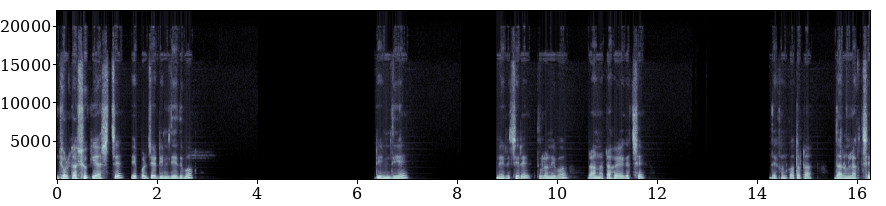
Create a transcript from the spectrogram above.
ঝোলটা শুকিয়ে আসছে এই পর্যায়ে ডিম দিয়ে দেব। ডিম দিয়ে নেড়ে চেড়ে তুলে নেব। রান্নাটা হয়ে গেছে। দেখুন কতটা দারুণ লাগছে।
